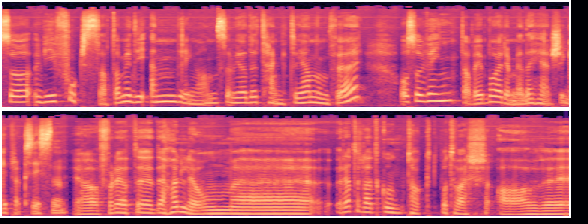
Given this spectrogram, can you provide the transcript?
Så vi fortsatte med de endringene som vi hadde tenkt å gjennomføre, og så venta vi bare med denne skyggepraksisen. Ja, for det, det handler om eh, rett og slett kontakt på tvers av eh,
